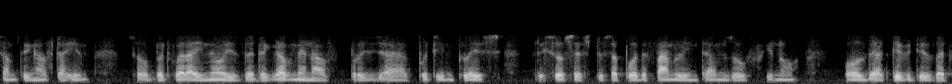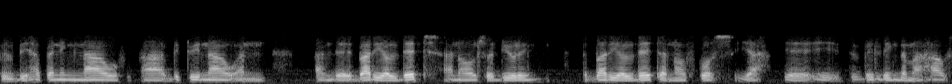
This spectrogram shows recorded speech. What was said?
something after him. So, but what I know is that the government have uh, put in place resources to support the family in terms of you know all the activities that will be happening now uh, between now and and the burial date and also during the burial date and of course yeah, yeah building them a house.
